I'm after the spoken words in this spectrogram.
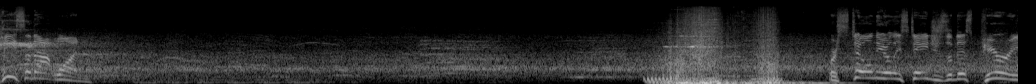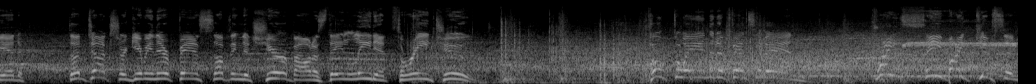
piece of that one. We're still in the early stages of this period. The Ducks are giving their fans something to cheer about as they lead it 3-2. Poked away in the defensive end. Great save by Gibson.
